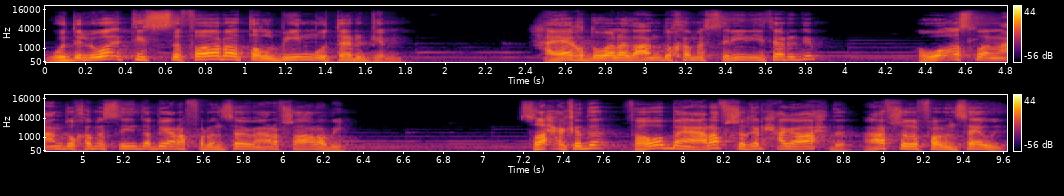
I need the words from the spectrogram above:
ودلوقتي السفارة طالبين مترجم. هياخدوا ولد عنده خمس سنين يترجم؟ هو أصلا عنده خمس سنين ده بيعرف فرنساوي ما يعرفش عربي. صح كده؟ فهو ما يعرفش غير حاجة واحدة ما يعرفش غير فرنساوي.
